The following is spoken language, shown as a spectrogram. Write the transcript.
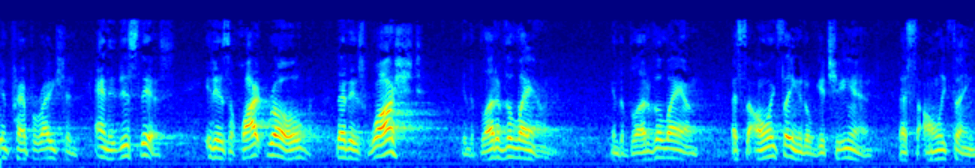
in preparation. And it is this. It is a white robe that is washed in the blood of the Lamb. In the blood of the Lamb. That's the only thing that'll get you in. That's the only thing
